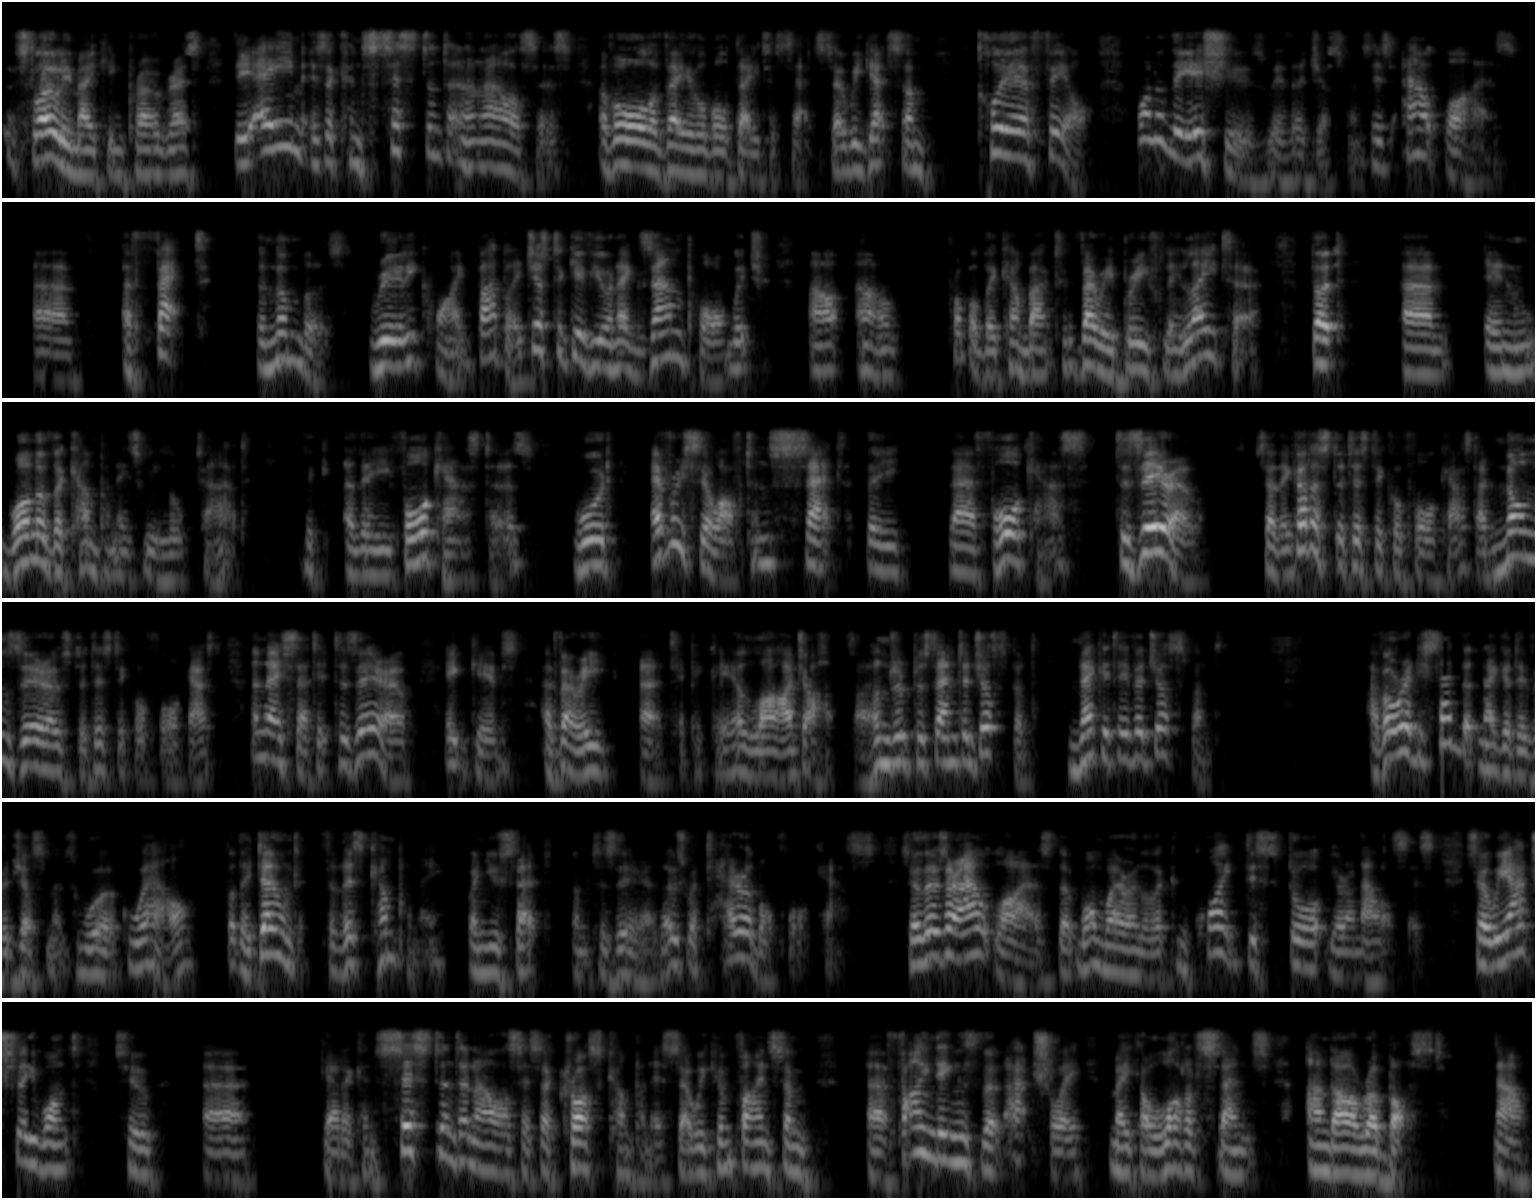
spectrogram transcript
slowly making progress. The aim is a consistent analysis of all available data sets. So we get some clear feel. One of the issues with adjustments is outliers uh, affect the numbers really quite badly. Just to give you an example, which I'll, I'll probably come back to very briefly later. But um, in one of the companies we looked at, the, the forecasters would every so often set the their forecasts to zero. So they got a statistical forecast, a non-zero statistical forecast, and they set it to zero. It gives a very uh, typically a large 100% adjustment, negative adjustment. I've already said that negative adjustments work well but they don't for this company when you set them to zero. Those were terrible forecasts. So those are outliers that one way or another can quite distort your analysis. So we actually want to uh, get a consistent analysis across companies so we can find some uh, findings that actually make a lot of sense and are robust. Now,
